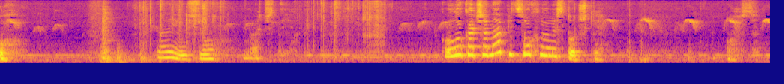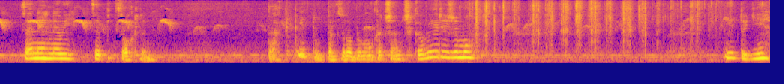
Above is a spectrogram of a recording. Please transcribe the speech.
О, та й все, бачите. Качана підсохли листочки. Ось. Це не гнилі, це підсохлені. Так, і тут так зробимо качанчика, виріжемо. І тоді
